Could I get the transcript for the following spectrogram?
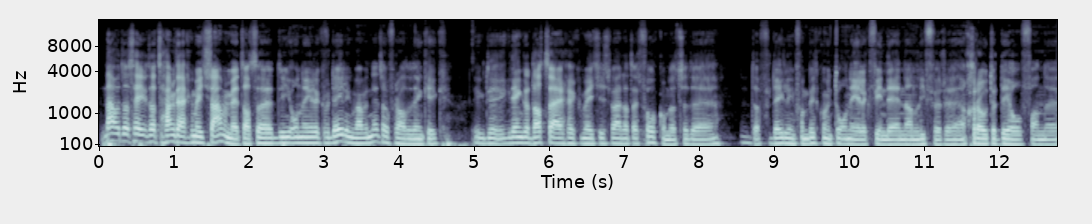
Nou, dat, heeft, dat hangt eigenlijk een beetje samen met dat, die oneerlijke verdeling waar we het net over hadden, denk ik. Ik, de, ik denk dat dat eigenlijk een beetje is waar dat uit voorkomt. Dat ze de, de verdeling van bitcoin te oneerlijk vinden en dan liever uh, een groter deel van, uh,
